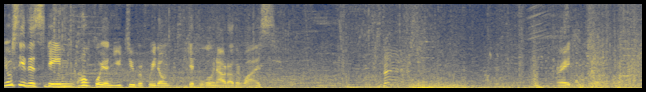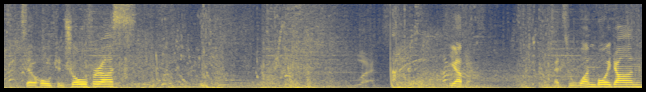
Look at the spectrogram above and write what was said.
You'll see this game hopefully on YouTube if we don't get blown out otherwise. Right. So hold control for us. Yep. That's one boy gone.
